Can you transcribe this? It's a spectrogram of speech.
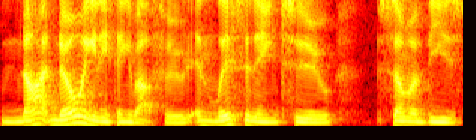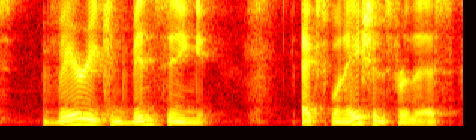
not knowing anything about food and listening to some of these very convincing explanations for this,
